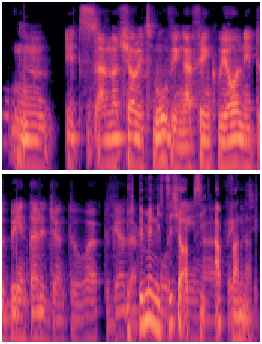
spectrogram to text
Ich bin mir nicht sicher, ob sie uh, abwandert.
